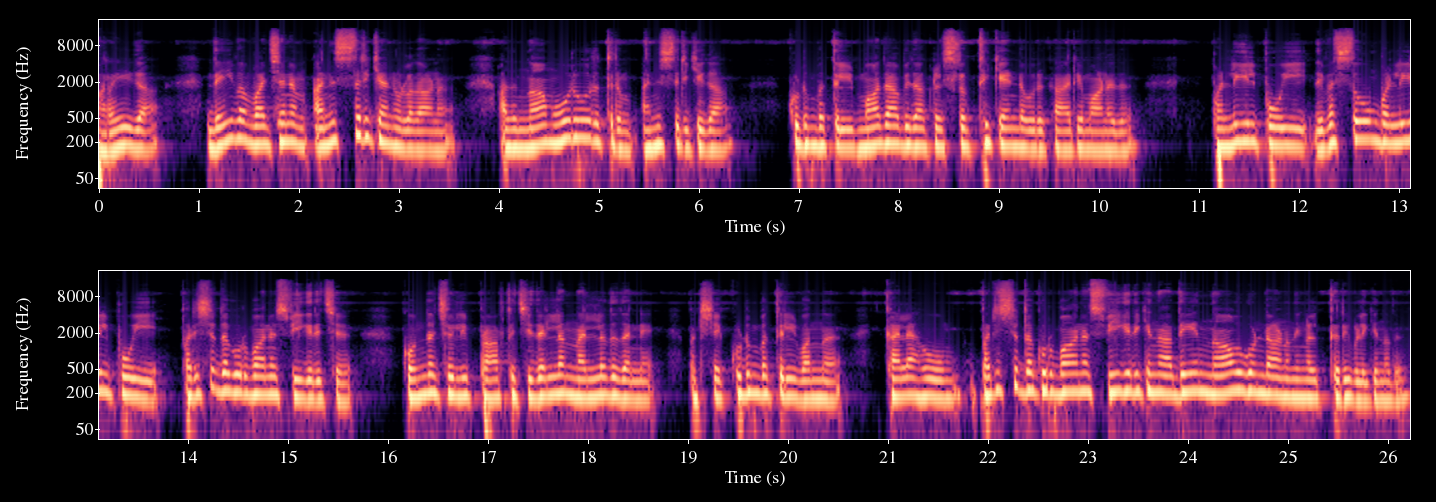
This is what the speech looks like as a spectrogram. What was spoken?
പറയുക. ദൈവവചനം അനുസരിക്കാനുള്ളതാണ്. അത് നാം ഓരോരുത്തരും അനുസരിക്കുക. കുടുംബത്തിൽ മാതാപിതാക്കൾ ശ്രദ്ധിക്കേണ്ട ഒരു കാര്യമാണിത്. പള്ളിയിൽ പോയി ദിവസവും പള്ളിയിൽ പോയി പരിശുദ്ധ കുർബാന സ്വീകരിച്ച് കൊന്ത ചൊല്ലി പ്രാർത്ഥിച്ച് ഇതെല്ലാം നല്ലത് തന്നെ. പക്ഷെ കുടുംബത്തിൽ വന്ന് കലഹവും പരിശുദ്ധ കുർബാന സ്വീകരിക്കുന്ന അതേ നാവ് കൊണ്ടാണ് നിങ്ങൾ തെറി വിളിക്കുന്നത്.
